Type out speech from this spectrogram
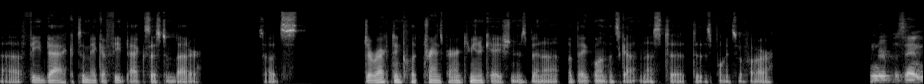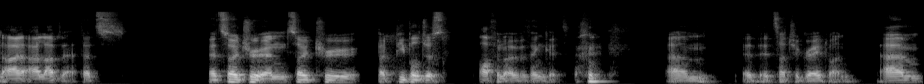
uh, feedback to make a feedback system better. So it's direct and transparent communication has been a, a big one that's gotten us to to this point so far. Hundred percent. I I love that. That's that's so true and so true. But people just often overthink it. um, it it's such a great one. Um,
